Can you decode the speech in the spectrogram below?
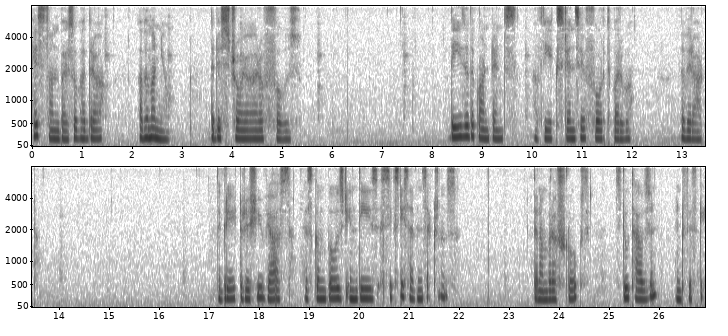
his son by Subhadra, Abhimanyu, the destroyer of foes. These are the contents of the extensive fourth Parva, the Virat. The great Rishi Vyas has composed in these 67 sections. The number of shloks is 2050.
